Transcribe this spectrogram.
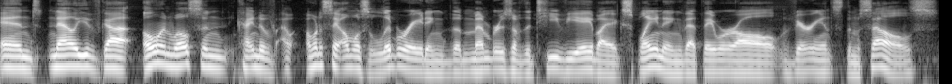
And now you've got Owen Wilson kind of, I, I want to say almost liberating the members of the TVA by explaining that they were all variants themselves.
